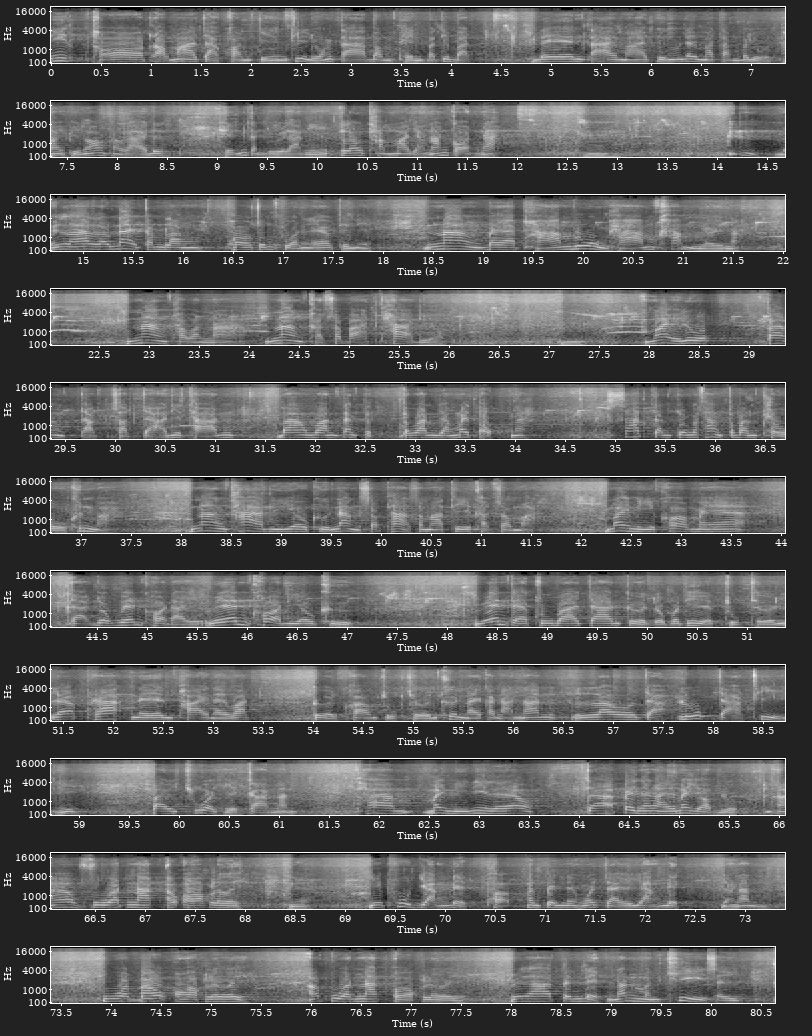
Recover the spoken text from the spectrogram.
นี่ถอดออกมาจากความจริงที่หลวงตาบำเพ็ญปฏิบัติ เดินตายมาจึงได้มาทำประโยชน์ ให้พี่น้องทั้งหลายได้เห็นกันอยู่เวลานี้ เราทำมาอย่างนั้นก่อนนะเวลาเราได้กำลังพอสมควรแล้วทีนี้นั่งแบบหามรุ่งหามค่ำเลยนะนั่งภาวนา นั่งขัดสมาธิท่าเดียว ไม่รู้ ตั้งจัดสัจจะอธิษฐาน บางวันตั้งแต่ตะวันยังไม่ตกนะซัดกันจนกระทั่งตะวันโผล่ขึ้นมา นั่งท่าเดียวคือนั่งท่าสมาธิขัดสมาธิไม่มีข้อแม้จะยกเว้นข้อใด เว้นข้อเดียวคือ เว้นแต่ครูบาอาจารย์เกิดอุบัติเหตุฉุกเฉินและพระเนนภายในวัด เกิดความฉุกเฉินขึ้นในขณะนั้น เราจะลุกจากที่นี้ไปช่วยเหตุการณ์นั้น ถ้าไม่มีนี่แล้ว จะเป็นยังไงไม่ยอมลุกเอาปวดหนักเอาออกเลยเนี่ยนี่พูดอย่างเด็ด เพราะมันเป็นในหัวใจอย่างเด็ดอย่างนั้นปวดเบาออกเลย เอาปวดหนักออกเลย เวลาเป็นเด็กนั้นมันขี้ใส่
